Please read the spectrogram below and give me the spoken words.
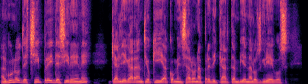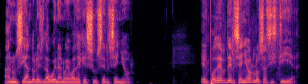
algunos de Chipre y de Sirene, que al llegar a Antioquía comenzaron a predicar también a los griegos, anunciándoles la buena nueva de Jesús el Señor. El poder del Señor los asistía,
